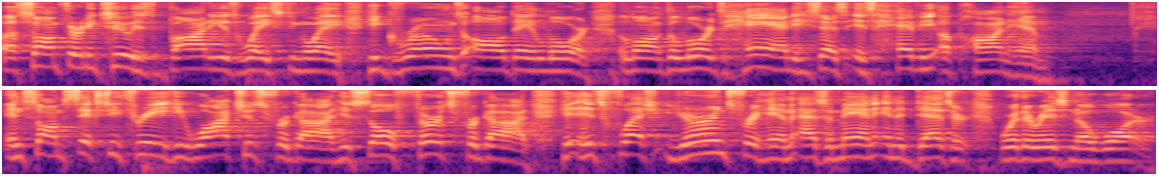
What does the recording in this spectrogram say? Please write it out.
Uh, Psalm 32, his body is wasting away. He groans all day Lord long. The Lord's hand, he says, is heavy upon him. In Psalm 63, he watches for God. His soul thirsts for God. His flesh yearns for him as a man in a desert where there is no water.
